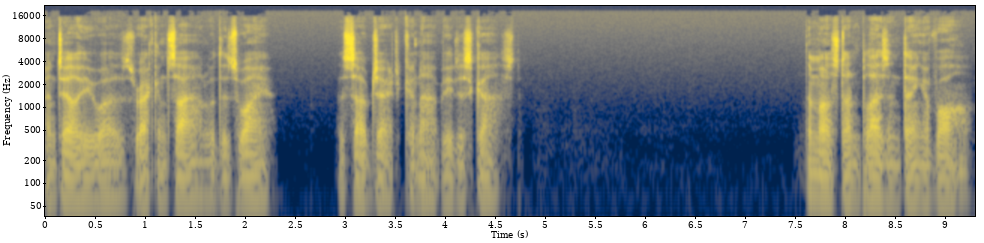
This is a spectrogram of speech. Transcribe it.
until he was reconciled with his wife, the subject could not be discussed. The most unpleasant thing of all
